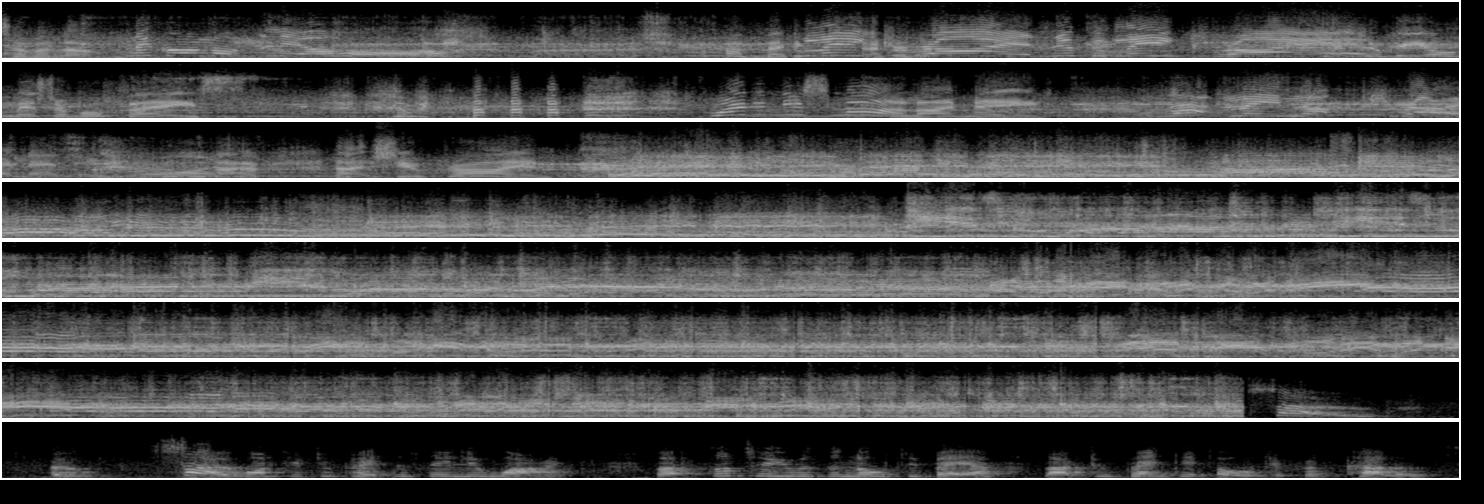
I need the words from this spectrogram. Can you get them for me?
Let's have a look. Look on that little horse. Oh. me terrible. crying. Look at me crying. Look at your miserable face. Why didn't you smile like me? That means not crying anymore. no, that's you crying. Wanted to paint the ceiling white, but he was a naughty bear, liked to paint it all different colours.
